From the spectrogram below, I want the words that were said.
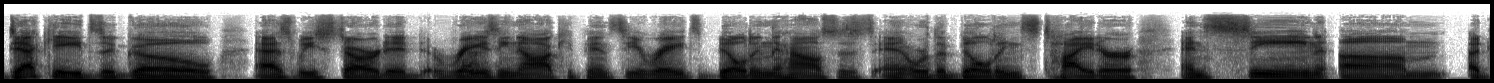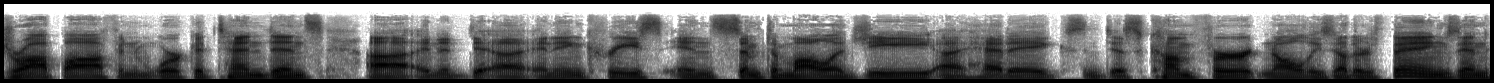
decades ago as we started raising occupancy rates, building the houses and, or the buildings tighter, and seeing um, a drop off in work attendance, uh, and a, uh, an increase in symptomology, uh, headaches and discomfort, and all these other things. And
